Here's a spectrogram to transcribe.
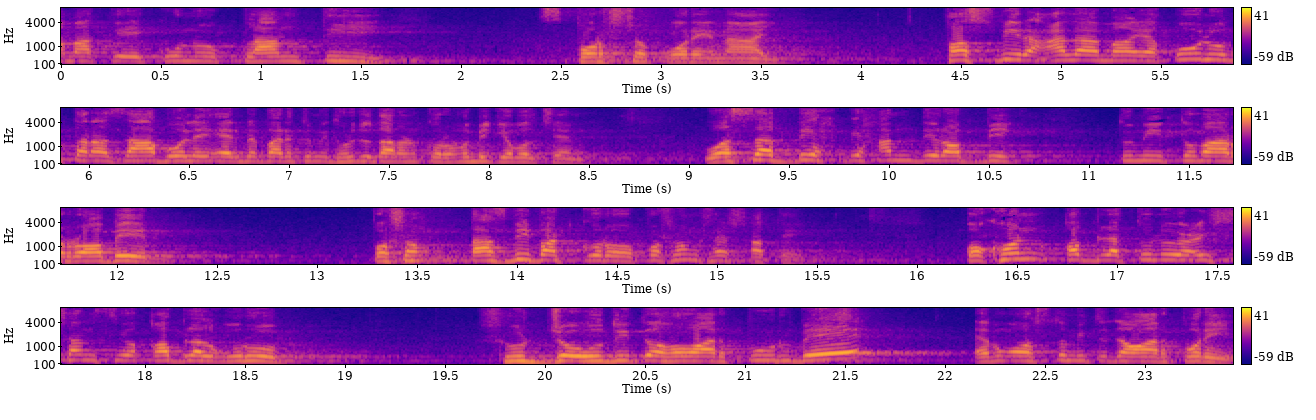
আমাকে কোনো ক্লান্তি স্পর্শ করে নাই। ফাসবির আলামা ইয়াকুলুন, তারা যা বলে এর ব্যাপারে তুমি ধৈর্য ধারণ করো, নবীকে বলছেন। ওয়াসাব্বিহ বিহামদি রব্বিক, তুমি তোমার রবের প্রশং তাসবি পাঠ করো প্রশংসার সাথে। কখন? কবলা তুলু ইসামসি ও কবলাল গুরুব। সূর্য উদিত হওয়ার পূর্বে এবং অস্তমিত যাওয়ার পরে।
